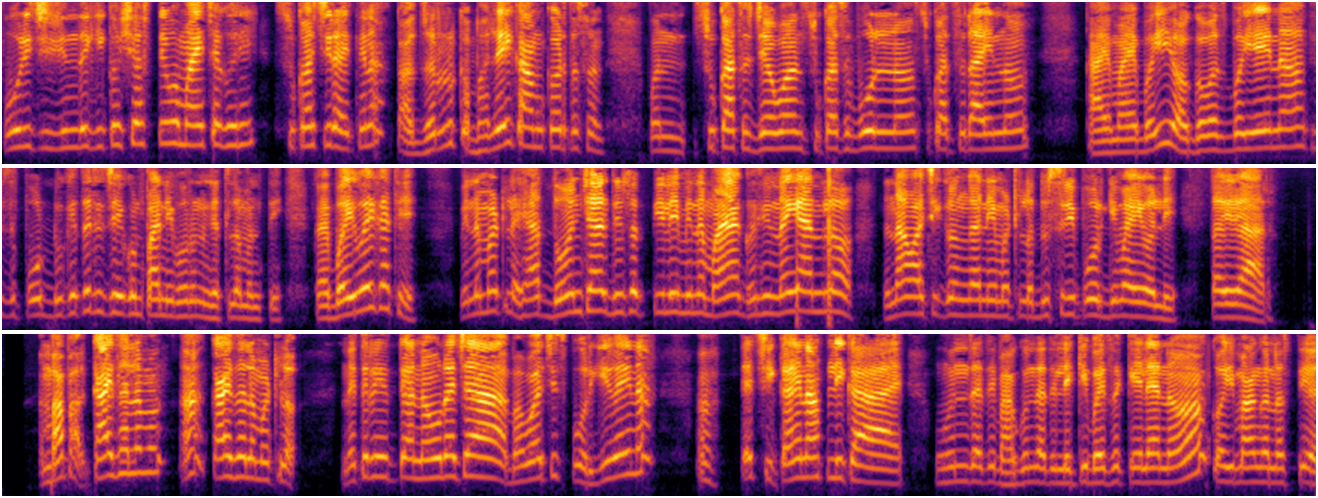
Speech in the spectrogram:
पोरीची जिंदगी कशी असते हो मायच्या घरी? सुखाची राहते ना? का जरूर का भलेही काम करत असन पण सुखाचं जेवण सुखाचं बोलणं सुखाचं राहणं. काय माय बाई अगवच बाई आहे ना तिचं पोट दुखे तरी जेकून पाणी भरून घेतलं म्हणते. काय बाई बाई का ते? मी म्हटलं ह्या दोन चार दिवसात तिले मी माया घरी नाही आणलं. नावाची नावाची गंगाने म्हटलं दुसरी पोरगी माईवाली तयार. बापा काय झालं मग? हा काय झालं म्हटलं? नाहीतर त्या नवऱ्याच्या भावाचीच पोरगी आहे ना? ते त्याची काय ना आपली काय? होऊन जाते भागून जाते. लेकीबाईचं केल्यानं काही माग नसते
